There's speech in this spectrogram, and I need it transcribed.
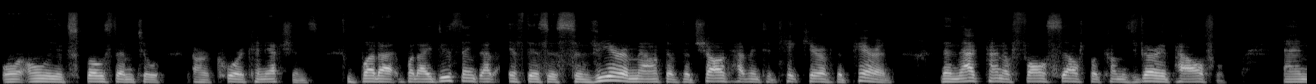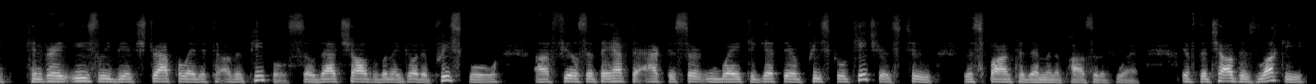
or only expose them to our core connections but I, but I do think that if there's a severe amount of the child having to take care of the parent, then that kind of false self becomes very powerful and can very easily be extrapolated to other people. So that child, when they go to preschool, uh, feels that they have to act a certain way to get their preschool teachers to respond to them in a positive way. if the child is lucky,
